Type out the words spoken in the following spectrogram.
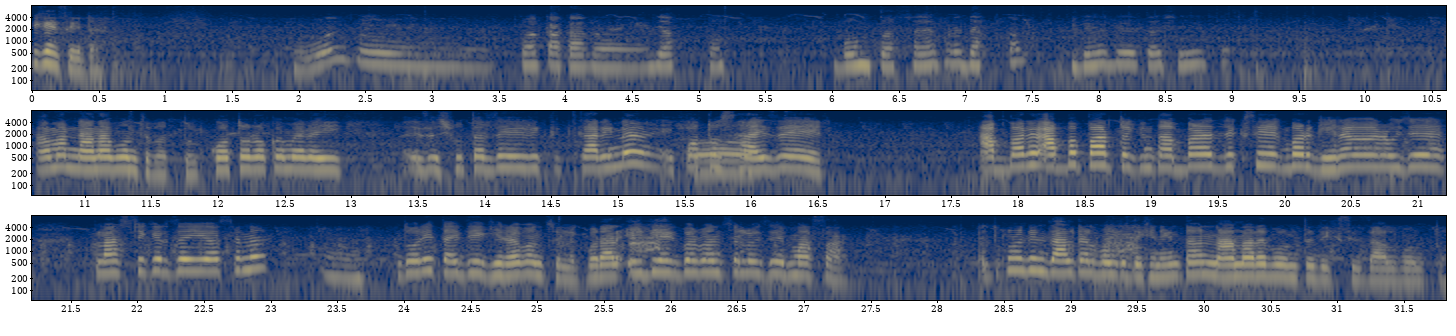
শিখাইছে এটা। ওই তো তোমার কাকা দেখতো বোন তো সাইড করে দেখতাম দিয়ে দিয়ে তো শিখেছে আমার নানা বলতে পারতো কত রকমের এই এই যে সুতার যে কারি না কত সাইজের। আব্বারে আব্বা পারতো কিন্তু আব্বারে দেখছে একবার ঘেরার ওই যে প্লাস্টিকের যে ইয়ে আছে না দড়ি তাই দিয়ে ঘেরা বানছিল একবার। আর এই দিয়ে একবার বানছিল ওই যে মাছা। কোনোদিন জাল টাল বনতে দেখি না কিন্তু আমার নানারে বনতে দেখছি জাল বলতে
